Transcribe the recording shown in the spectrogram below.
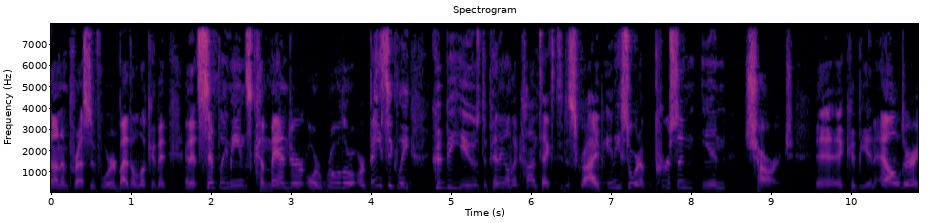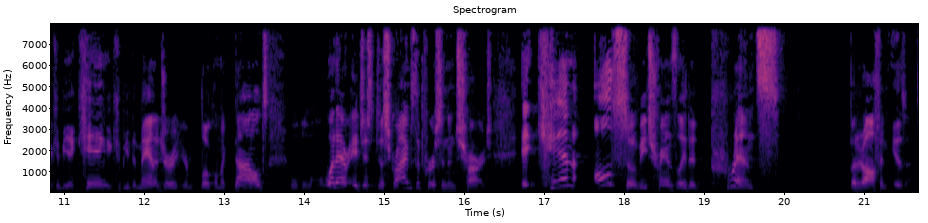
unimpressive word by the look of it, and it simply means commander or ruler, or basically could be used, depending on the context, to describe any sort of person in charge. It could be an elder, it could be a king, it could be the manager at your local McDonald's, whatever. It just describes the person in charge. It can also be translated prince, but it often isn't.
